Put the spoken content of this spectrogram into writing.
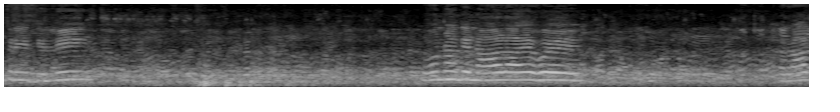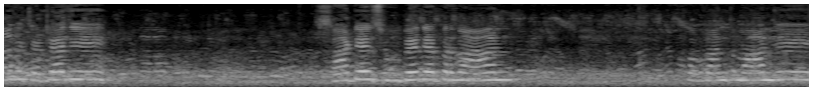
ਮੰਤਰੀ ਦਿੱਲੀ। ਉਹਨਾਂ ਦੇ ਨਾਲ ਆਏ ਹੋਏ ਰਾਘਵ ਚੱਡਾ ਜੀ, ਸਾਡੇ ਸੂਬੇ ਦੇ ਪ੍ਰਧਾਨ ਭਗਵੰਤ ਮਾਨ ਜੀ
